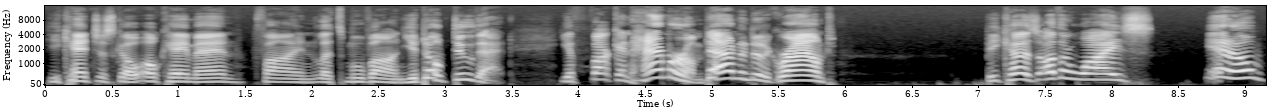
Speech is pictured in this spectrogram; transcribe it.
you can't just go, "Okay, man, fine, let's move on." You don't do that. You fucking hammer them down into the ground because otherwise, you know.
